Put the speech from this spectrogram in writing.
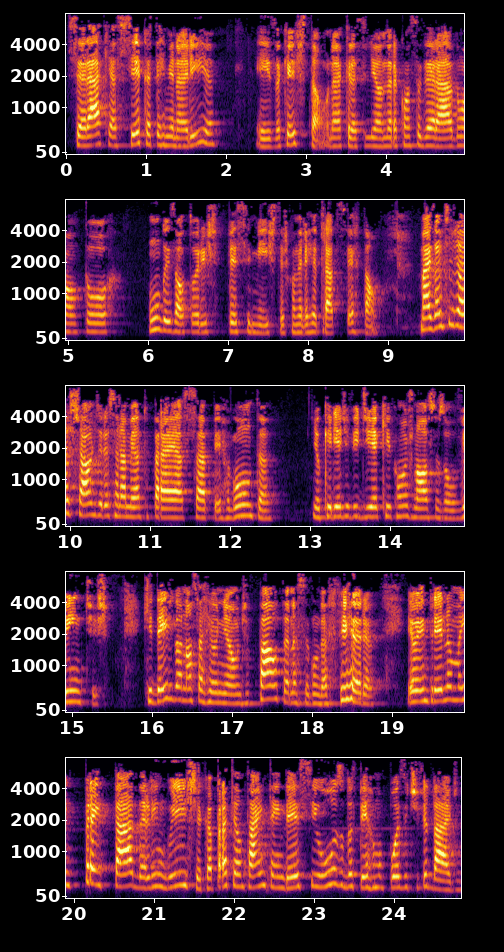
será que a seca terminaria? Eis a questão, né? Graciliano era considerado um autor, um dos autores pessimistas, quando ele retrata o sertão. Mas antes de achar um direcionamento para essa pergunta, eu queria dividir aqui com os nossos ouvintes que desde a nossa reunião de pauta na segunda-feira, eu entrei numa empreitada linguística para tentar entender esse uso do termo positividade.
